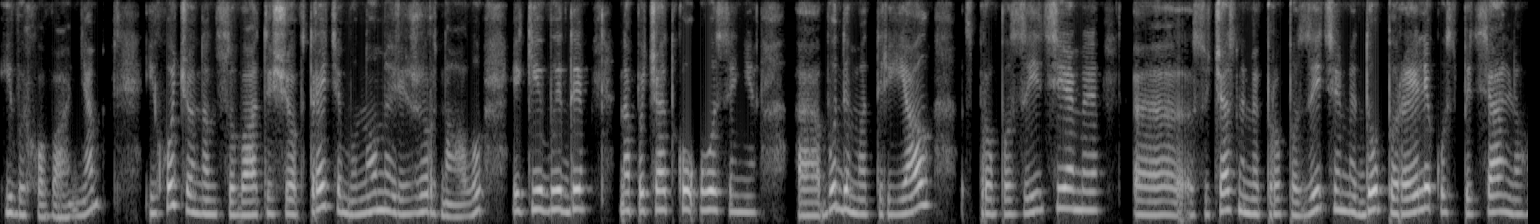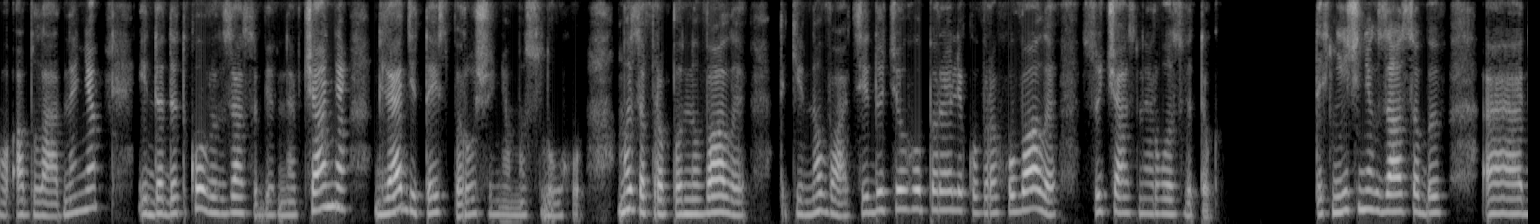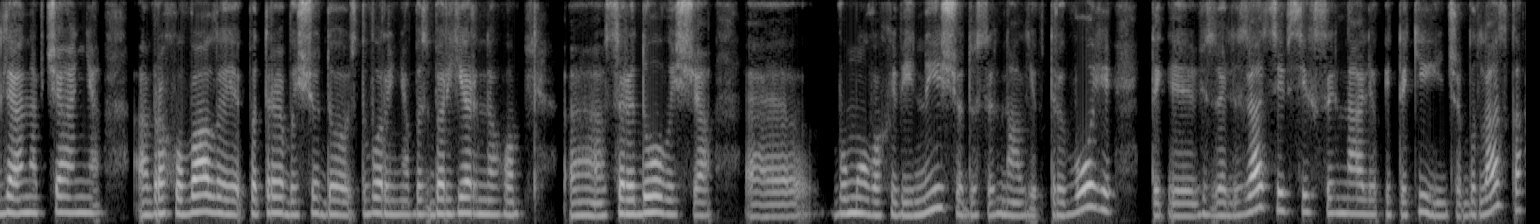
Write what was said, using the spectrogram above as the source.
і виховання. І хочу анонсувати, що в третьому номері журналу, який вийде на початку осені, е, буде матеріал з пропозиціями, е, сучасними пропозиціями до переліку спеціального обладнання і додаткових засобів навчання для дітей з порушеннями слуху. Ми запропонували такі новації до цього переліку, врахували сучасний розвиток технічних засобів е, для навчання, врахували потреби щодо створення безбар'єрного е, середовища е, в умовах війни щодо сигналів тривоги, візуалізації всіх сигналів і таке інше. Будь ласка,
